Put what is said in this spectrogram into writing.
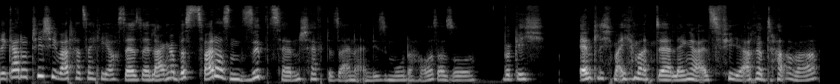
Riccardo Tisci war tatsächlich auch sehr, sehr lange, bis 2017 Chefdesigner in diesem Modehaus, also wirklich endlich mal jemand, der länger als vier Jahre da war.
